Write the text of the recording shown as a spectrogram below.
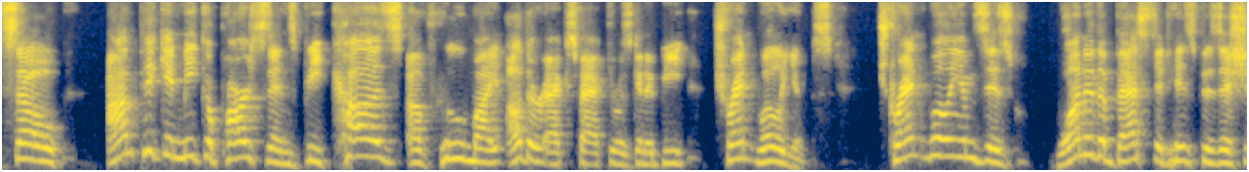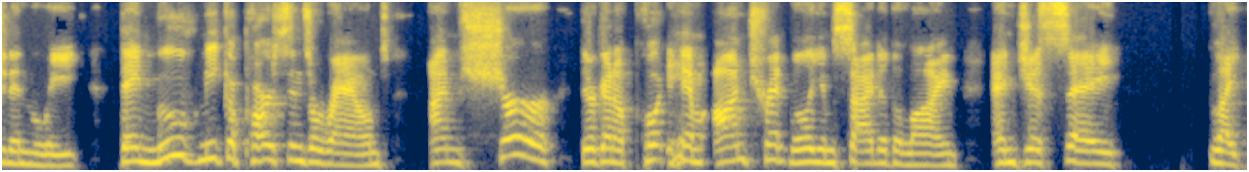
So I'm picking Micah Parsons because of who my other X factor was going to be Trent Williams. Trent Williams is one of the best at his position in the league. They move Micah Parsons around. I'm sure they're going to put him on Trent Williams' side of the line and just say, like,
